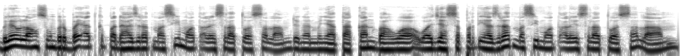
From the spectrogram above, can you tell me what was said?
beliau langsung berbaiat kepada Hazrat Masih Maud alaihissalam dengan menyatakan bahwa wajah seperti Hazrat Masih Maud alaihissalam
